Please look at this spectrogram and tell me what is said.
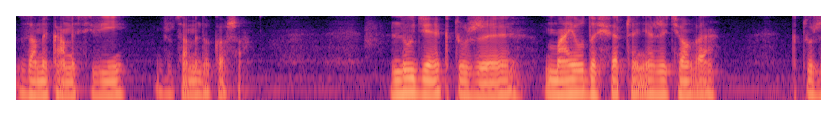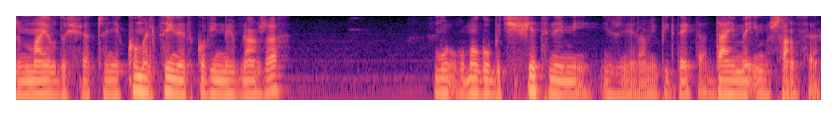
zamykamy CV wrzucamy do kosza. Ludzie, którzy mają doświadczenie życiowe, którzy mają doświadczenie komercyjne tylko w innych branżach, mogą być świetnymi inżynierami big data. Dajmy im szansę,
